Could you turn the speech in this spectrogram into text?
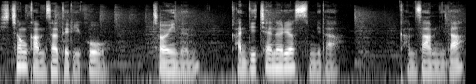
시청 감사드리고 저희는 간디 채널이었습니다. 감사합니다.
